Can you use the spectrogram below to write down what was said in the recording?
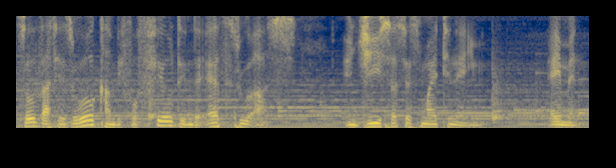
so that His will can be fulfilled in the earth through us. In Jesus' mighty name, Amen.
